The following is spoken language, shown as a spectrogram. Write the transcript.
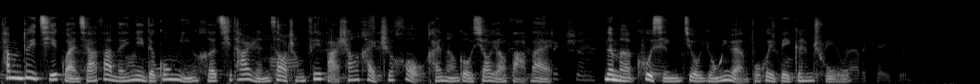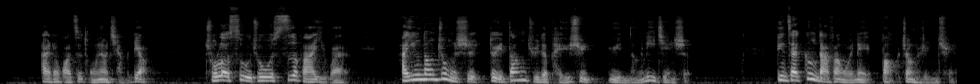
他们对其管辖范围内的公民和其他人造成非法伤害之后还能够逍遥法外，那么酷刑就永远不会被根除。爱德华兹同样强调，除了诉诸司法以外，还应当重视对当局的培训与能力建设，并在更大范围内保障人权。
